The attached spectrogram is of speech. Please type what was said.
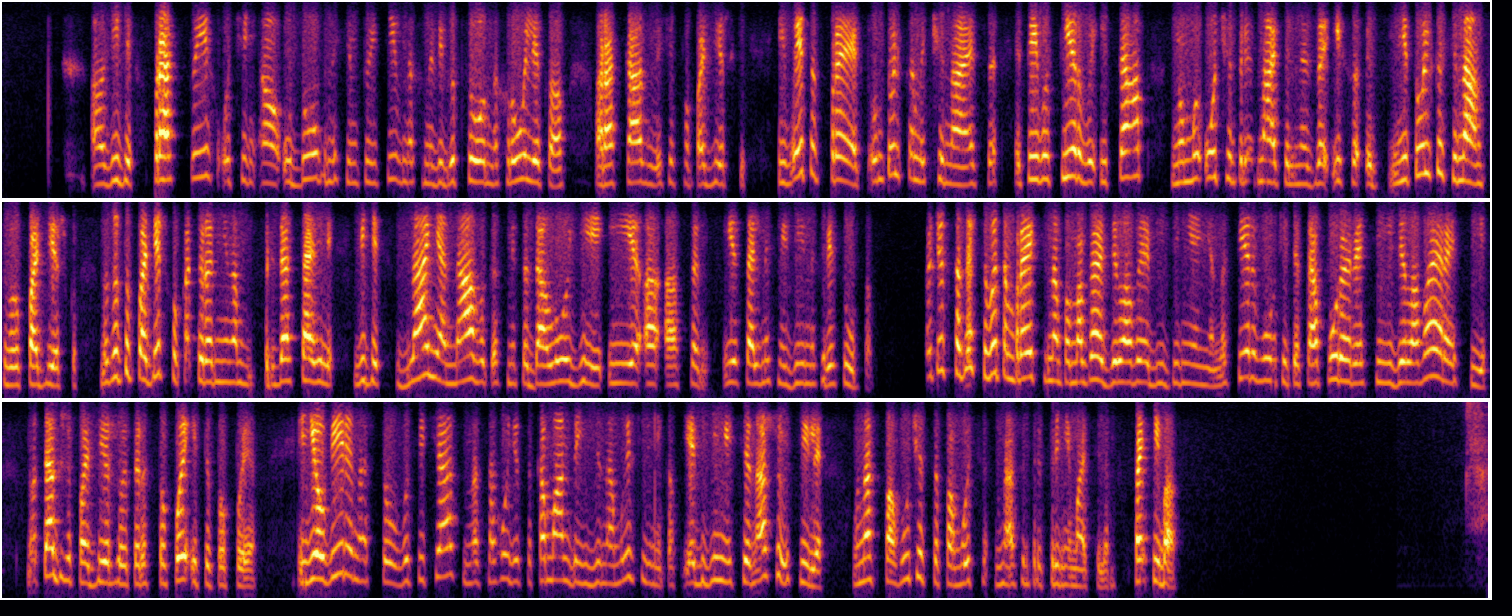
а, в виде простых, очень а, удобных, интуитивных навигационных роликов, рассказывающих по поддержке. И в этот проект, он только начинается, это его первый этап, но мы очень признательны за их э, не только финансовую поддержку, но за ту поддержку, которую они нам предоставили в виде знания, навыков, методологии и, а, а, и остальных медийных ресурсов. Хочу сказать, что в этом проекте нам помогают деловые объединения, но в первую очередь это опора России, деловая Россия, но также поддерживают РСПП и ТПП. И я уверена, что вот сейчас у нас находится команда единомышленников, и объединив все наши усилия, у нас получится помочь нашим предпринимателям. Спасибо.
